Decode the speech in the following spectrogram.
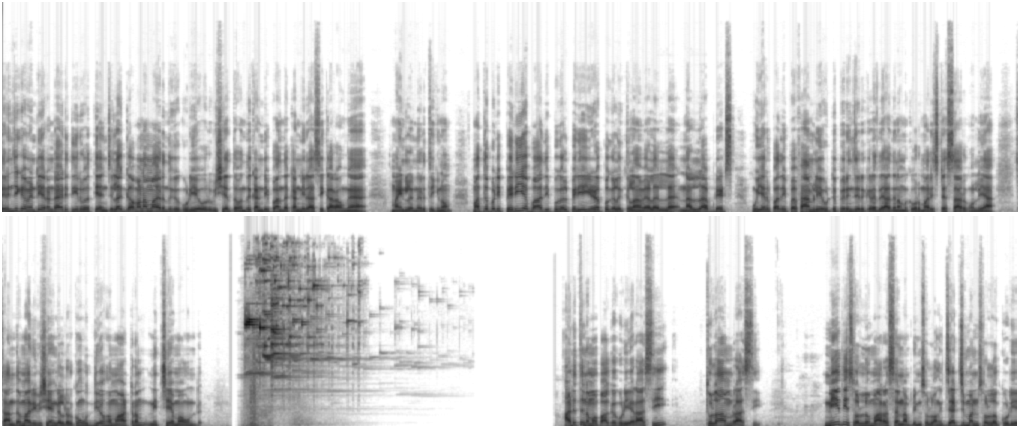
தெரிஞ்சிக்க வேண்டிய ரெண்டாயிரத்தி இருபத்தி அஞ்சில் கவனமாக இருந்துக்கக்கூடிய ஒரு விஷயத்தை வந்து கண்டிப்பாக அந்த கன்னிராசிக்காரவங்க மைண்டில் நிறுத்திக்கணும். மற்றபடி பெரிய பாதிப்புகள் பெரிய இழப்புகளுக்கெல்லாம் வேலை இல்லை. நல்ல அப்டேட்ஸ் உயர் பதிப்பை ஃபேமிலியை விட்டு பிரிஞ்சு இருக்கிறது அது நமக்கு ஒரு மாதிரி ஸ்ட்ரெஸ்ஸாக இருக்கும் இல்லையா? ஸோ அந்த மாதிரி விஷயங்கள் இருக்கும். உத்தியோக மாற்றம் நிச்சயமாக உண்டு. அடுத்து நம்ம பார்க்கக்கூடிய ராசி துலாம் ராசி. நீதி சொல்லும் அரசன் அப்படின்னு சொல்லுவாங்க. ஜட்ஜ்மெண்ட் சொல்லக்கூடிய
